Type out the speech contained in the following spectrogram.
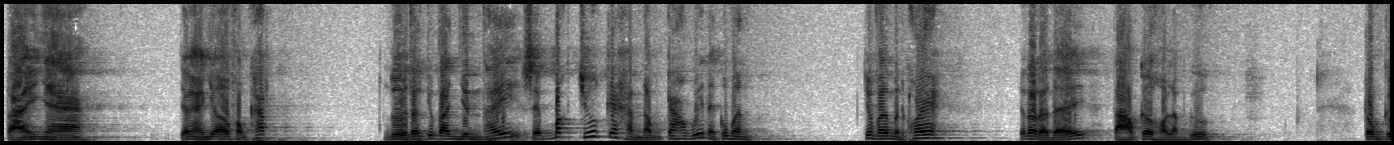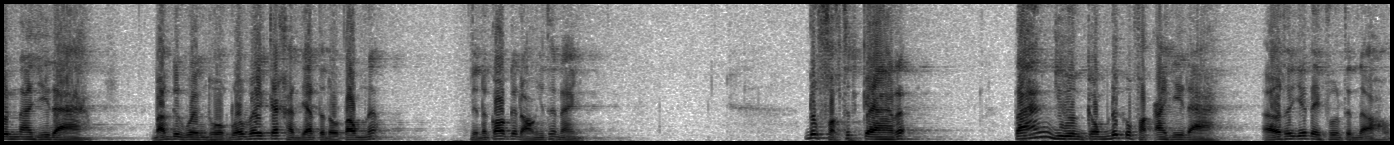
tại nhà, chẳng hạn như ở phòng khách, người thân chúng ta nhìn thấy sẽ bắt chước cái hành động cao quý này của mình. Chứ không phải là mình khoe. Cái đó là để tạo cơ hội làm gương. Trong kinh a di đà, bản kinh quen thuộc đối với các hành giả từ đầu tông đó thì nó có cái đoạn như thế này. Đức phật thích ca đó, tán dương công đức của phật a di đà ở thế giới tây phương tịnh độ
